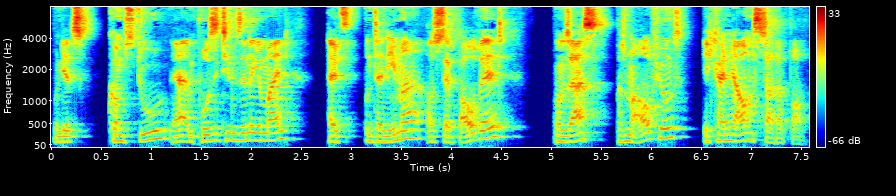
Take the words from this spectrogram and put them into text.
Und jetzt kommst du, ja, im positiven Sinne gemeint, als Unternehmer aus der Bauwelt und sagst, pass mal auf, Jungs, ich kann hier auch ein Startup bauen.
